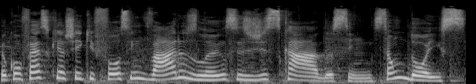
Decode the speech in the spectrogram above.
Eu confesso que achei que fossem vários lances de escada, assim. São dois.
